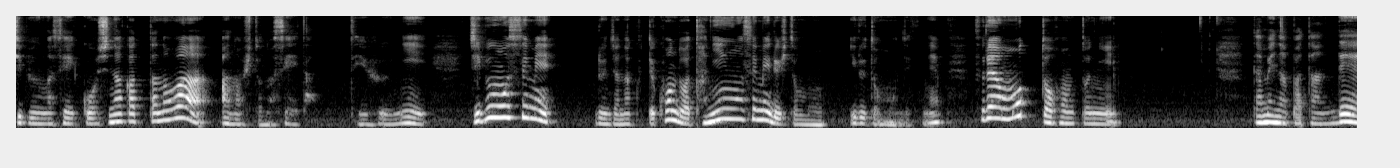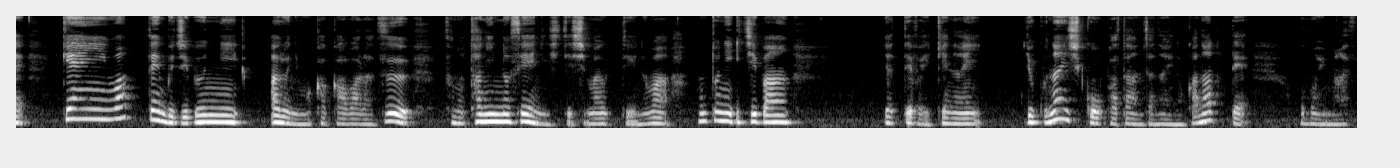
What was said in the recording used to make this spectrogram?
自分が成功しなかったのはあの人のせいだっていうふうに、自分を責めるんじゃなくて今度は他人を責める人もいると思うんですね。それはもっと本当にダメなパターンで原因は全部自分にあるにもかかわらずその他人のせいにしてしまうっていうのは本当に一番やってはいけない良くない思考パターンじゃないのかなって思います。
